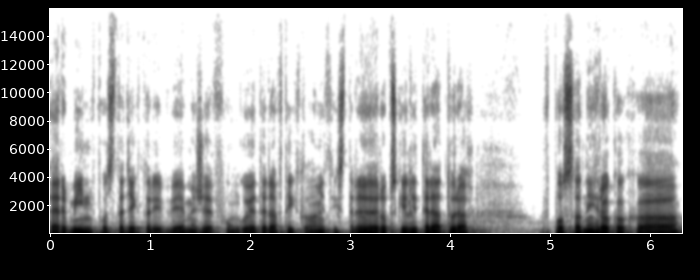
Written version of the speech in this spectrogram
termín v podstate, ktorý vieme, že funguje teda v tých, tých stredoeurópskych literatúrach v posledných rokoch uh,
